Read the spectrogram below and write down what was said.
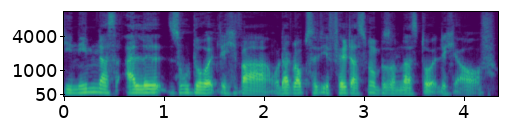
die nehmen das alle so deutlich wahr? Oder glaubst du, dir fällt das nur besonders deutlich auf?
